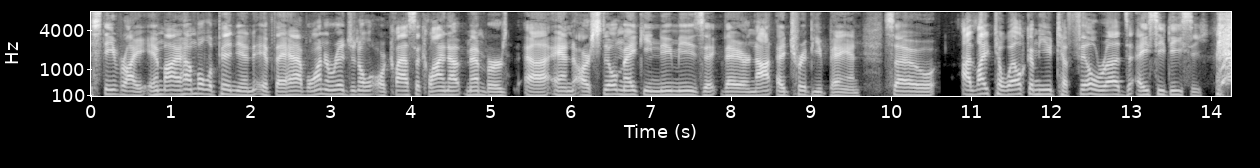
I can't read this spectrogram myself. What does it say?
Steve Wright? In my humble opinion, if they have one original or classic lineup members uh, and are still making new music, they are not a tribute band. So I'd like to welcome you to Phil Rudd's ACDC.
